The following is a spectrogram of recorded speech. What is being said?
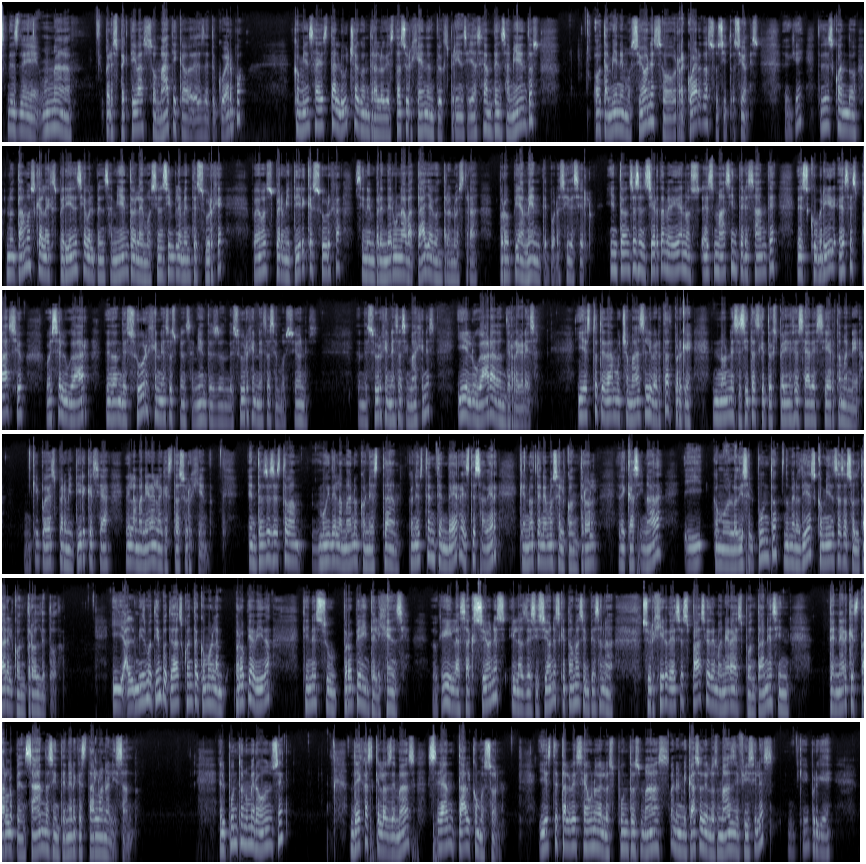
desde una perspectiva somática o desde tu cuerpo, comienza esta lucha contra lo que está surgiendo en tu experiencia, ya sean pensamientos o también emociones o recuerdos o situaciones. Entonces cuando notamos que la experiencia o el pensamiento o la emoción simplemente surge, podemos permitir que surja sin emprender una batalla contra nuestra propia mente, por así decirlo. Y entonces en cierta medida nos es más interesante descubrir ese espacio o ese lugar de donde surgen esos pensamientos, de donde surgen esas emociones, donde surgen esas imágenes y el lugar a donde regresan. Y esto te da mucha más libertad porque no necesitas que tu experiencia sea de cierta manera. que Puedes permitir que sea de la manera en la que está surgiendo. Entonces esto va muy de la mano con esta, con este entender, este saber que no tenemos el control de casi nada y como lo dice el punto número 10, comienzas a soltar el control de todo. Y al mismo tiempo te das cuenta cómo la propia vida tiene su propia inteligencia. Y las acciones y las decisiones que tomas empiezan a surgir de ese espacio de manera espontánea sin tener que estarlo pensando, sin tener que estarlo analizando. El punto número 11, dejas que los demás sean tal como son. Y este tal vez sea uno de los puntos más, bueno, en mi caso de los más difíciles, porque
